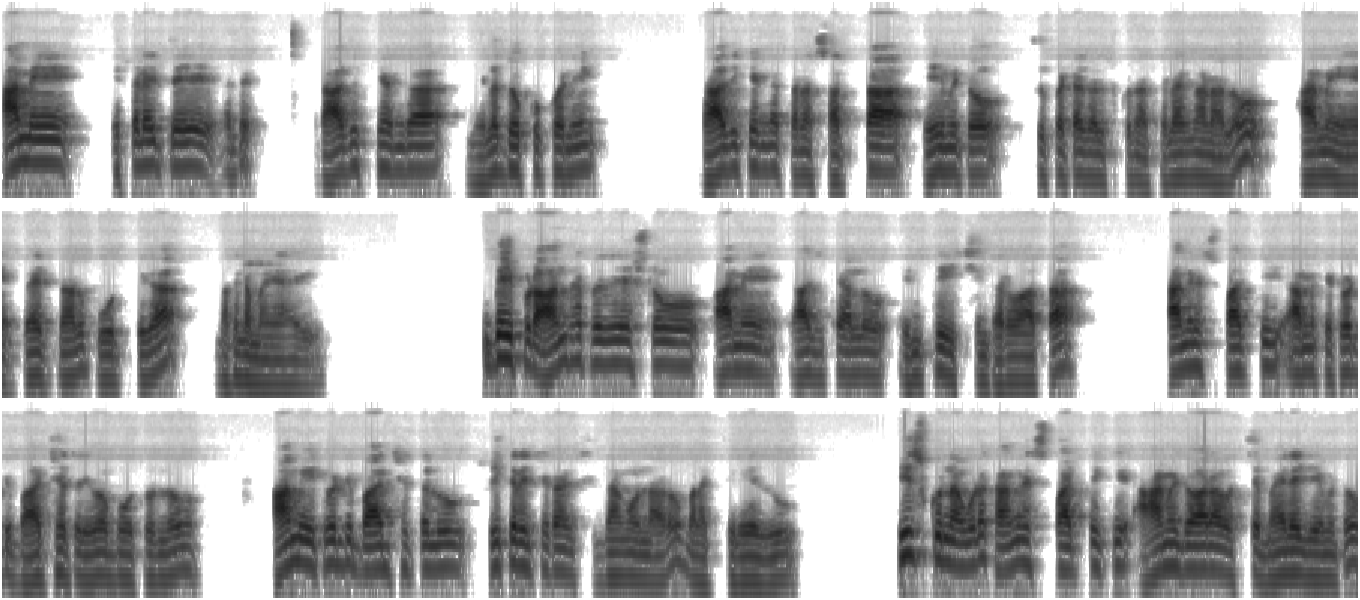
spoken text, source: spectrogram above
ఆమె ఎక్కడైతే అంటే రాజకీయంగా నిలదొక్కుకొని రాజకీయంగా తన సత్తా ఏమిటో చూపెట్టదలుచుకున్న తెలంగాణలో ఆమె ప్రయత్నాలు పూర్తిగా భగ్నమయ్యాయి అంటే ఇప్పుడు ఆంధ్రప్రదేశ్లో ఆమె రాజకీయాల్లో ఎంట్రీ ఇచ్చిన తర్వాత కాంగ్రెస్ పార్టీ ఆమెకు ఎటువంటి బాధ్యతలు ఇవ్వబోతుందో ఆమె ఎటువంటి బాధ్యతలు స్వీకరించడానికి సిద్ధంగా ఉన్నారో మనకు తెలియదు. తీసుకున్నా కూడా కాంగ్రెస్ పార్టీకి ఆమె ద్వారా వచ్చే మైలేజ్ ఏమిటో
